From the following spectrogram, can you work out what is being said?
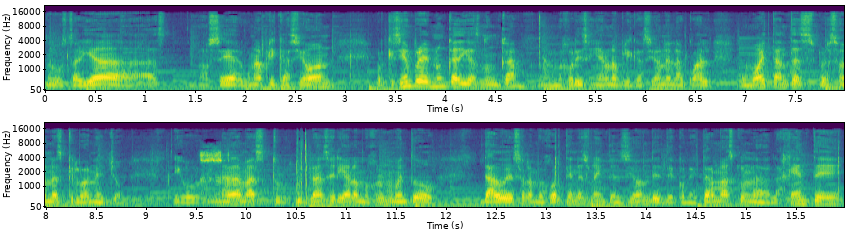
me gustaría, no sé, alguna aplicación, porque siempre, nunca digas nunca, a lo mejor diseñar una aplicación en la cual, como hay tantas personas que lo han hecho, digo, nada más tu, tu plan sería a lo mejor un momento dado eso, a lo mejor tienes una intención de, conectar más con la, gente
